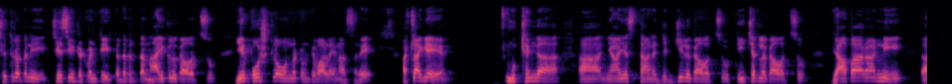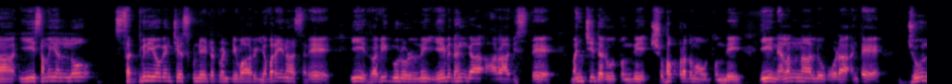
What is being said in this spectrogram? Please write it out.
చతురతని చేసేటటువంటి పెద్ద పెద్ద నాయకులు కావచ్చు ఏ పోస్ట్లో ఉన్నటువంటి వాళ్ళైనా సరే అట్లాగే ముఖ్యంగా న్యాయస్థాన జడ్జీలు కావచ్చు టీచర్లు కావచ్చు వ్యాపారాన్ని ఈ సమయంలో సద్వినియోగం చేసుకునేటటువంటి వారు ఎవరైనా సరే ఈ రవి గురుల్ని ఏ విధంగా ఆరాధిస్తే మంచి జరుగుతుంది శుభప్రదం అవుతుంది ఈ నెలన్నాళ్ళు కూడా అంటే జూన్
